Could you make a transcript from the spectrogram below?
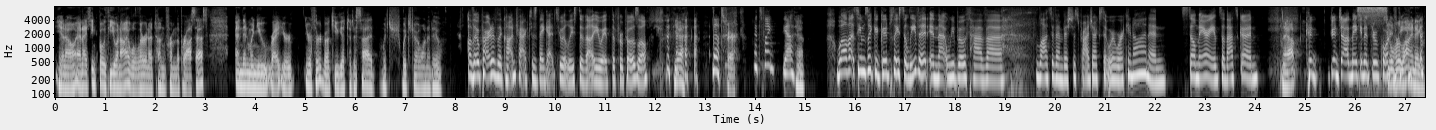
you know, and I think both you and I will learn a ton from the process. And then when you write your your third book, you get to decide which which do I want to do. Although part of the contract is they get to at least evaluate the proposal. yeah. That's fair. It's fine. Yeah. Yeah. Well, that seems like a good place to leave it in that we both have uh, lots of ambitious projects that we're working on and still married. So that's good. Yeah. Good good job making it through quarantine. Silver lining.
